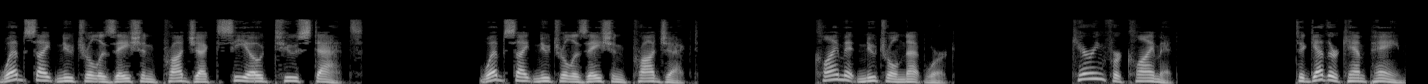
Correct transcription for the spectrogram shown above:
Website Neutralization Project CO2 Stats Website Neutralization Project Climate Neutral Network Caring for Climate Together Campaign.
